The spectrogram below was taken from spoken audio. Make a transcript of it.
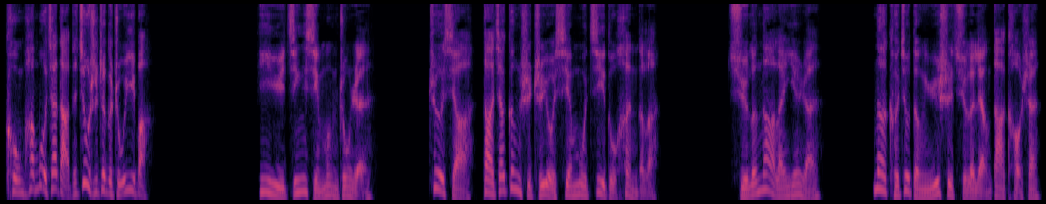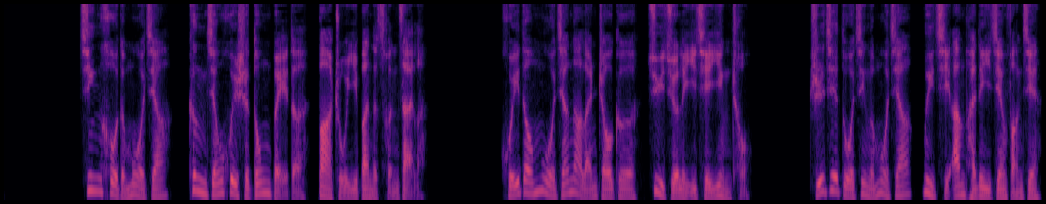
恐怕墨家打的就是这个主意吧。一语惊醒梦中人，这下大家更是只有羡慕、嫉妒、恨的了。娶了纳兰嫣然，那可就等于是娶了两大靠山，今后的墨家。更将会是东北的霸主一般的存在了。回到墨家，纳兰朝歌拒绝了一切应酬，直接躲进了墨家为其安排的一间房间。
